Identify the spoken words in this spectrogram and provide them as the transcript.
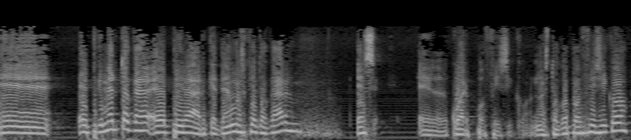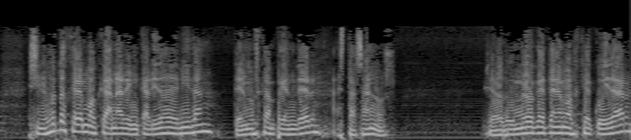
Eh, el primer pilar que tenemos que tocar es el cuerpo físico. Nuestro cuerpo físico, si nosotros queremos ganar en calidad de vida, tenemos que aprender a estar sanos. O lo primero que tenemos que cuidar.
